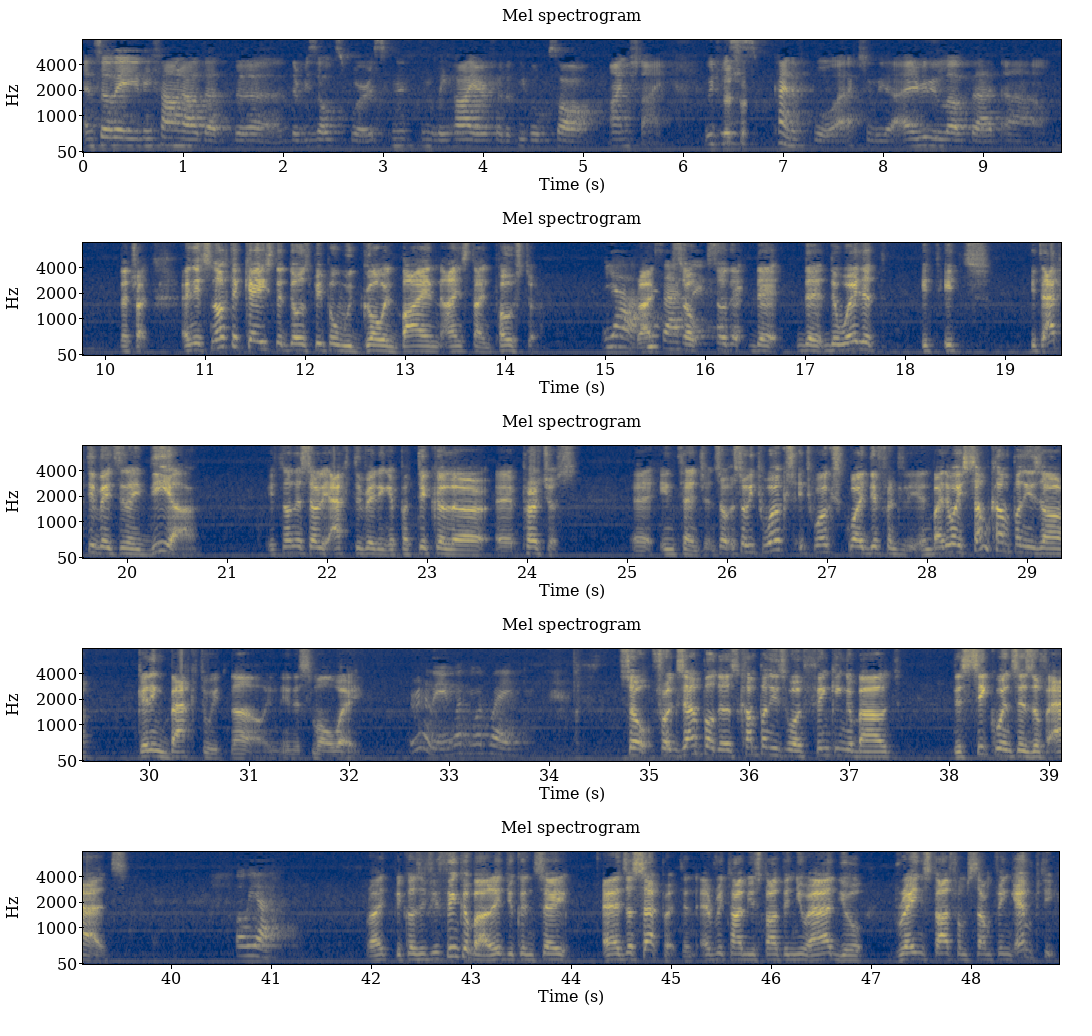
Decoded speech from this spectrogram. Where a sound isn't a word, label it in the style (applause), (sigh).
And so they, they found out that the, the results were significantly higher for the people who saw Einstein, which was That's kind of cool, actually. I really love that. Um, That's right. And it's not the case that those people would go and buy an Einstein poster, yeah, right? exactly. So, so the, the, the, the way that it, it's, it activates an idea, it's not necessarily activating a particular uh, purchase uh, intention. So, so it works. It works quite differently. And by the way, some companies are getting back to it now in, in a small way. really? What, what way? So, for example, there's companies who are thinking about the sequences of ads, Oh, yeah. right? Because if you think about it, you can say ads are separate, and every time you start a new ad, your brain starts from something empty.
